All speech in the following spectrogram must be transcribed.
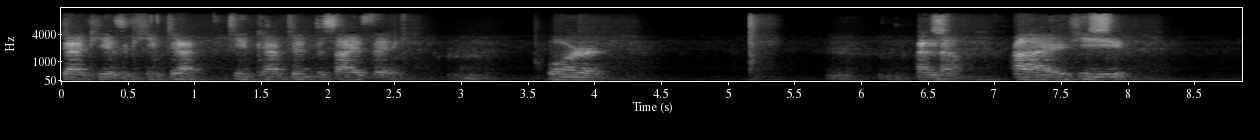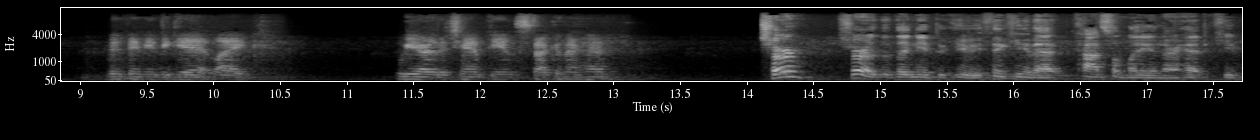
Jackie as a team ta- team captain decides that, or I don't know. Uh, he that they need to get like we are the champions stuck in their head. Sure, sure that they need to be thinking of that constantly in their head to keep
